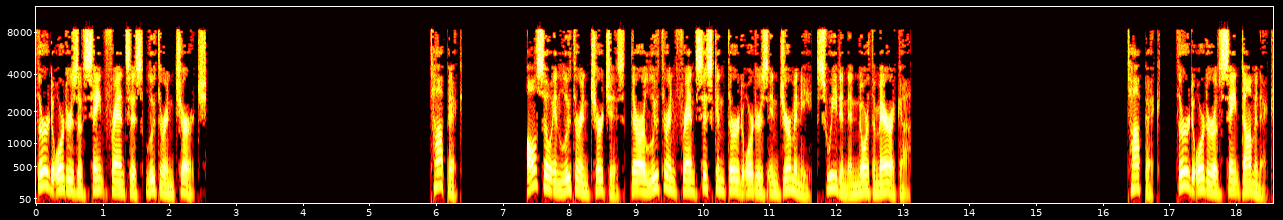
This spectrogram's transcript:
Third Orders of St. Francis Lutheran Church also in Lutheran churches, there are Lutheran Franciscan Third Orders in Germany, Sweden and North America. Third Order of Saint Dominic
